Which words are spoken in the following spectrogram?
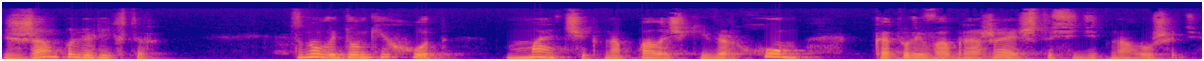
и Жан-Поль Рихтер. Это новый Дон Кихот, мальчик на палочке верхом, который воображает, что сидит на лошади.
